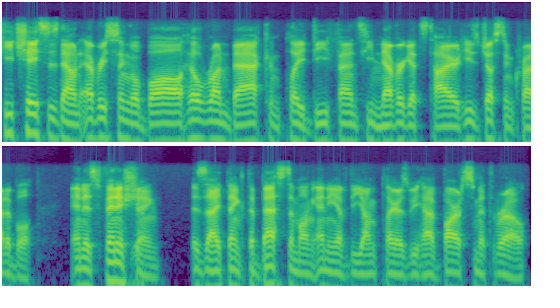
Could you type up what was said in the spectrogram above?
he chases down every single ball. He'll run back and play defense. He never gets tired. He's just incredible, and his finishing is, I think, the best among any of the young players we have, bar Smith Rowe.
